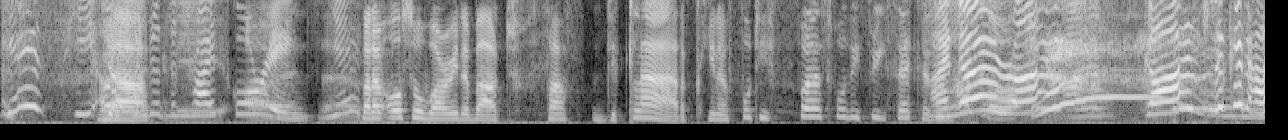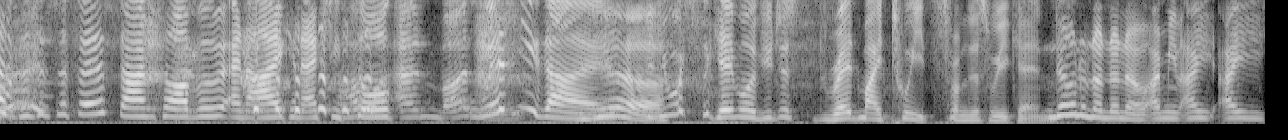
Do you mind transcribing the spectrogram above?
Yes, he Yeah. opened with the try scoring. Arendse. Yes. But I'm also worried about Faf de Klerk. You know, 40, first 43 seconds. I know, oh, right? Guys, look at us. This is the first time Tabo and I can actually talk and Mud. with you guys. Yeah. Did you watch the game or have you just read my tweets from this weekend? No, no, no, no, no. I mean, I, I,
